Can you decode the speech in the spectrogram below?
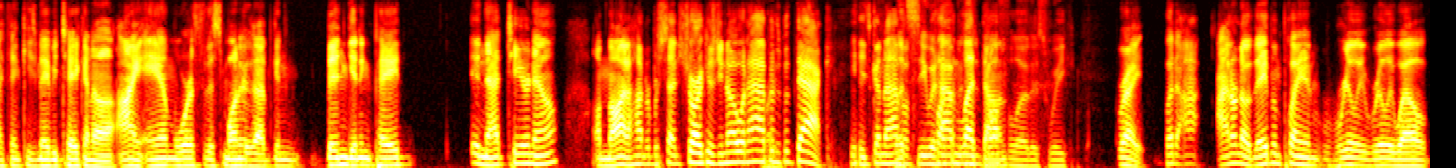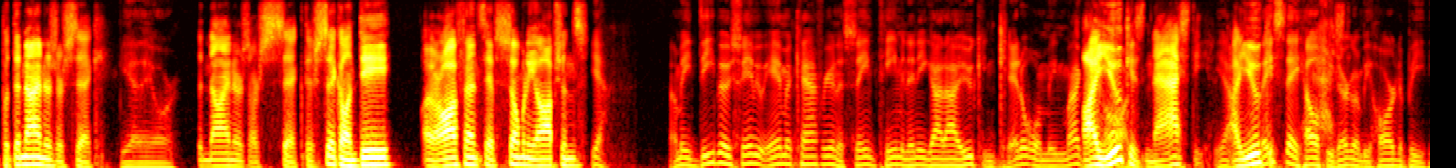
I think he's maybe taken a I am worth this money that I've been been getting paid in that tier now. I'm not 100% sure because you know what happens Right. with Dak. He's going to have Let's a see what happens in letdown. Buffalo this week. Right. But I, I don't know. They've been playing really, really well, but the Niners are sick. Yeah, they are. The Niners are sick. They're sick on D. Our offense, they have so many options. I mean, Deebo Samuel and McCaffrey on the same team, and then you got Aiyuk and Kittle. I mean, my Aiyuk God. is nasty. Yeah, Aiyuk if they stay healthy, nasty. they're going to be hard to beat,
